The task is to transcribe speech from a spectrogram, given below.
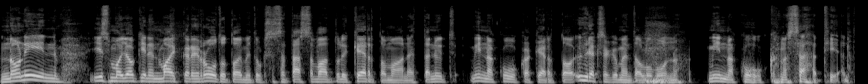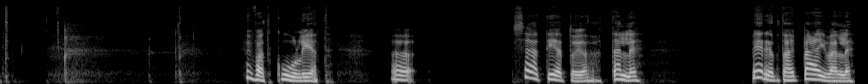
No niin, Ismo Jokinen Maikkari ruututoimituksessa tässä vaan tuli kertomaan, että nyt Minna Kuukka kertoo 90-luvun Minna Kuukkana säätiedot. Hyvät kuulijat, ö, säätietoja tälle perjantai-päivälle.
